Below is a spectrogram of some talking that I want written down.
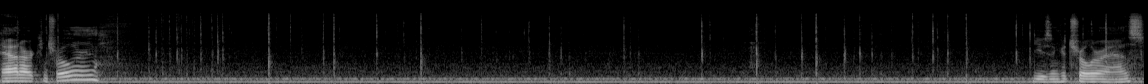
Add our controller. Using controller as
